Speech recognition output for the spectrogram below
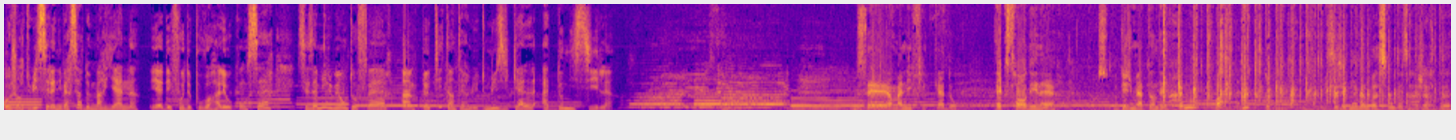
Aujourd'hui, c'est l'anniversaire de Marianne, et à défaut de pouvoir aller au concert, ses amis lui ont offert un petit interlude musical à domicile. C'est un magnifique cadeau, extraordinaire. Et puis je m'y attendais vraiment pas du tout. C'est génial, un basson dans un jardin,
